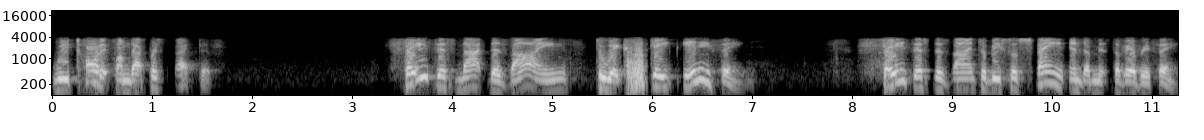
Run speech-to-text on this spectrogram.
we taught it from that perspective. Faith is not designed to escape anything. Faith is designed to be sustained in the midst of everything.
